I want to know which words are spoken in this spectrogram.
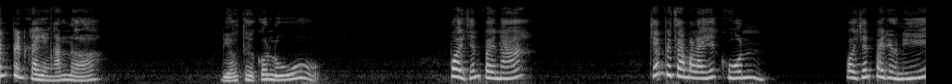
ฉันเป็นใครอย่างนั้นเหรอ เดี๋ยวเธอก็รู้ ปล่อยฉันไปนะ ฉันไปทำอะไรให้คุณ ปล่อยฉันไปเดี๋ยวนี้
